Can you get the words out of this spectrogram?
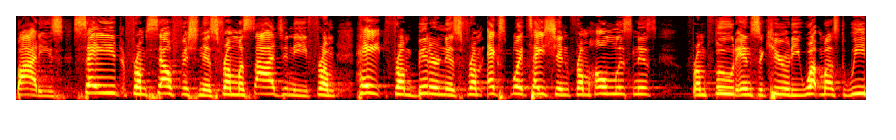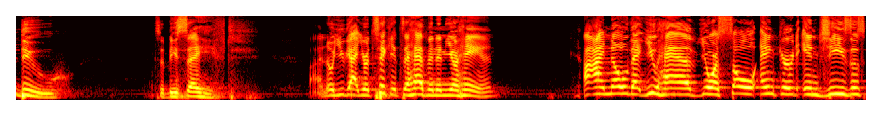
bodies, saved from selfishness, from misogyny, from hate, from bitterness, from exploitation, from homelessness, from food insecurity. What must we do to be saved? I know you got your ticket to heaven in your hand. I know that you have your soul anchored in Jesus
